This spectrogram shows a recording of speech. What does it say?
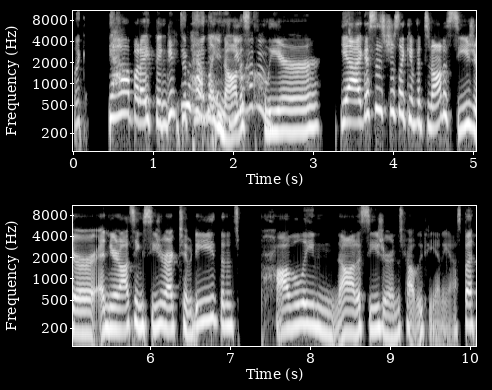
Like, yeah, but I think if you have like not as have a- clear, yeah, I guess it's just like if it's not a seizure and you're not seeing seizure activity, then it's probably not a seizure and it's probably PNES. But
